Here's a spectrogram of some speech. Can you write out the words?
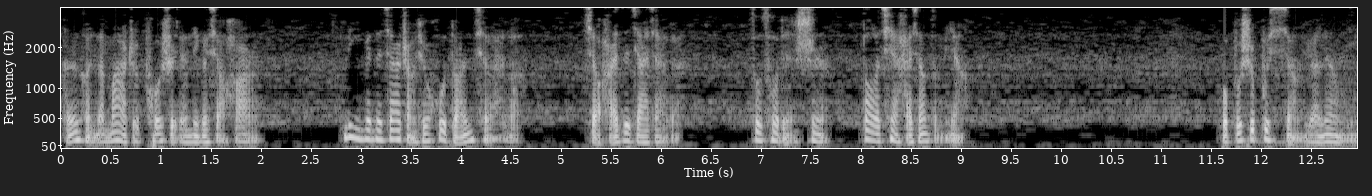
狠狠地骂着泼水的那个小孩，另一边的家长却护短起来了。小孩子家家的，做错点事，道了歉还想怎么样？我不是不想原谅你。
